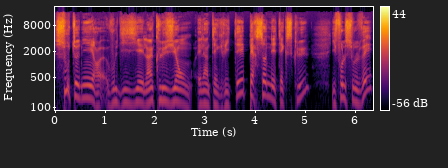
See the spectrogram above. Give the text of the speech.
soutenir, vous le disiez, l'inclusion et l'intégrité. Personne n'est exclu. Il faut le soulever.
